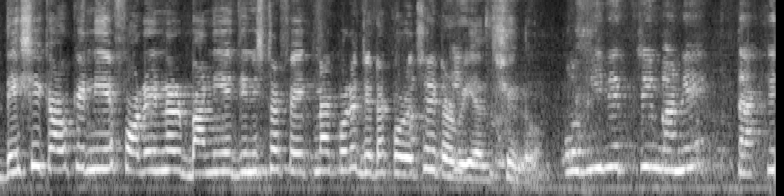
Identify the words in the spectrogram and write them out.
দেশি কাউকে নিয়ে ফরেনার বানিয়ে জিনিসটা ফেক না করে যেটা করেছে এটা রিয়েল ছিল। অভিনেত্রী মানে তাকে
